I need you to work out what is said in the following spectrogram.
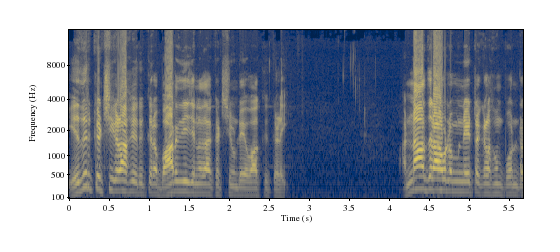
அல்ல எதிர்க்கட்சிகளாக இருக்கிற பாரதிய ஜனதா கட்சியினுடைய வாக்குகளை அண்ணா திராவிட முன்னேற்றக் கழகம் போன்ற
